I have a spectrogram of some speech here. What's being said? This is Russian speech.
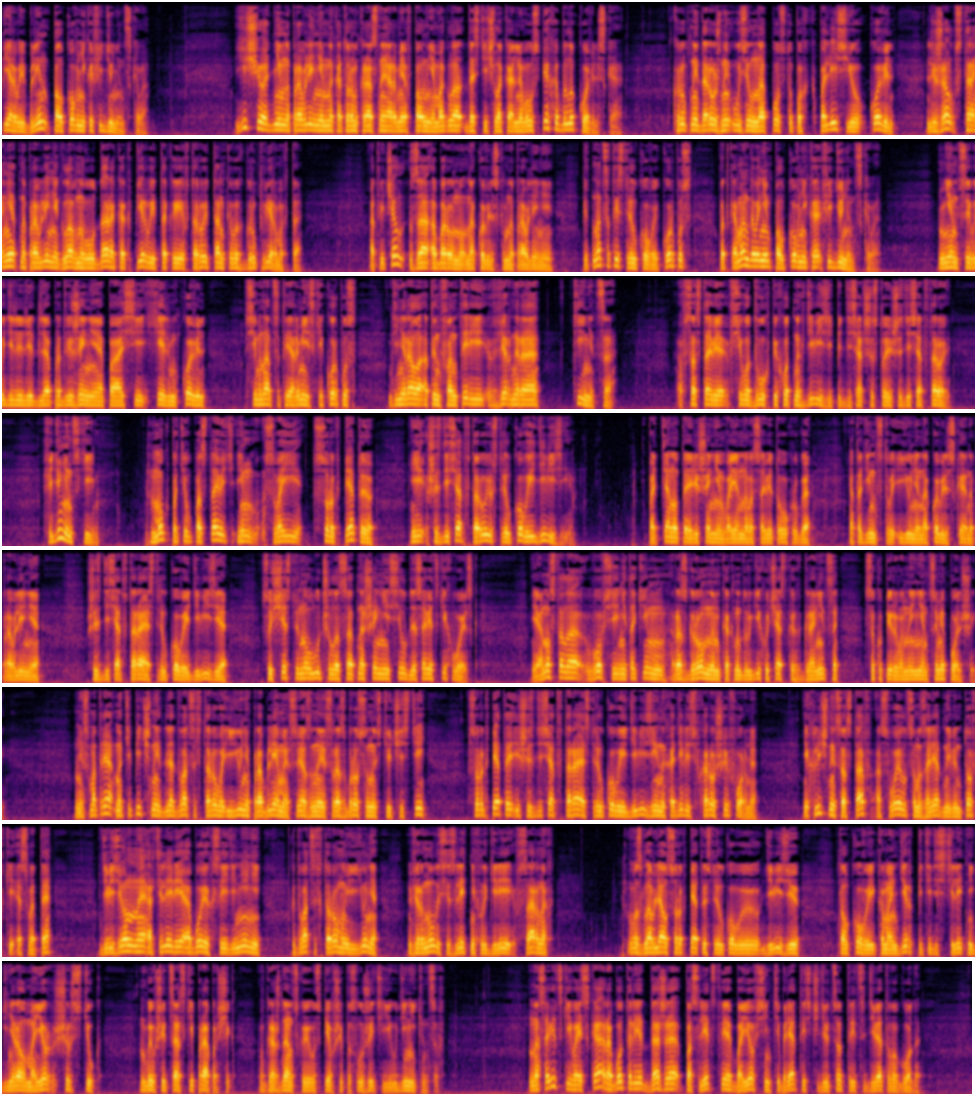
Первый блин полковника Федюнинского. Еще одним направлением, на котором Красная Армия вполне могла достичь локального успеха, было Ковельское. Крупный дорожный узел на подступах к Полесью, Ковель, лежал в стороне от направления главного удара как первой, так и второй танковых групп вермахта. Отвечал за оборону на Ковельском направлении 15-й стрелковый корпус под командованием полковника Федюнинского немцы выделили для продвижения по оси Хельм-Ковель 17-й армейский корпус генерала от инфантерии Вернера Киница в составе всего двух пехотных дивизий 56-й и 62-й. Федюнинский мог противопоставить им свои 45-ю и 62-ю стрелковые дивизии. Подтянутая решением военного совета округа от 11 июня на Ковельское направление 62-я стрелковая дивизия существенно улучшила соотношение сил для советских войск, и оно стало вовсе не таким разгромным, как на других участках границы с оккупированной немцами Польшей. Несмотря на типичные для 22 июня проблемы, связанные с разбросанностью частей, 45-я и 62-я стрелковые дивизии находились в хорошей форме – их личный состав освоил самозарядные винтовки СВТ. Дивизионная артиллерия обоих соединений к 22 июня вернулась из летних лагерей в Сарнах. Возглавлял 45-ю стрелковую дивизию толковый командир, 50-летний генерал-майор Шерстюк, бывший царский прапорщик, в гражданскую успевший послужить и у Деникинцев. На советские войска работали даже последствия боев сентября 1939 года.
